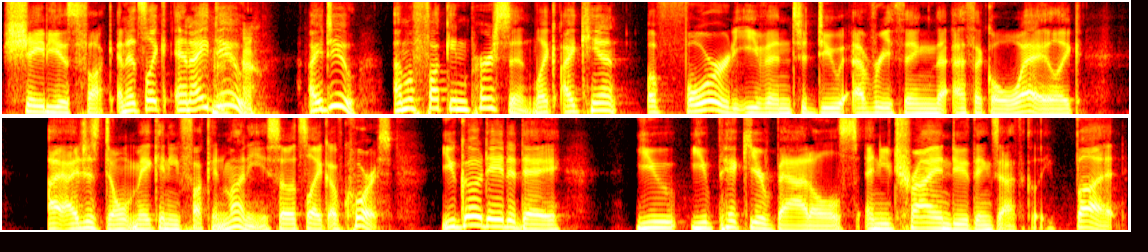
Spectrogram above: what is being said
shady as fuck. And it's like, and I do. I do. I'm a fucking person. Like I can't afford even to do everything the ethical way. Like I, I just don't make any fucking money. So it's like, of course, you go day to day, you you pick your battles and you try and do things ethically. But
